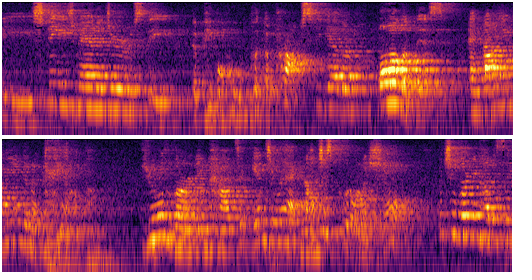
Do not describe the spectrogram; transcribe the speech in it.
the stage managers, the, the people who put the props together, all of this. And by you being in a camp, you're learning how to interact, not just put on a show, but you're learning how to say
